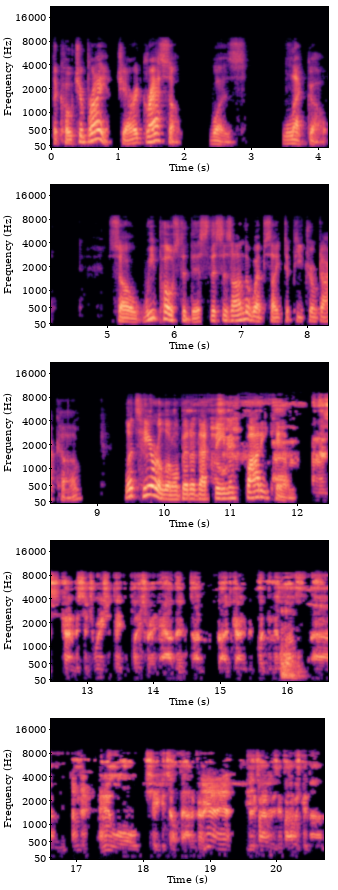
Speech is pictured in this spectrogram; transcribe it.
the coach of Bryant, Jared Grasso, was let go. So we posted this. This is on the website, depetro.com. Let's hear a little bit of that famous body cam. And there's kind of a situation taking place right now that I'm, I've kind of been put in the middle of. Um, Okay. and it will all shake itself out. If I, Yeah, yeah. if I was, if I was gonna, um,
